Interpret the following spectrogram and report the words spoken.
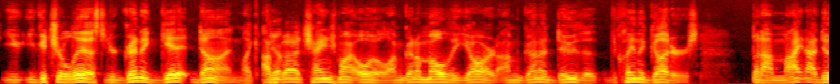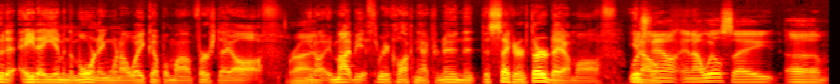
You, you get your list, you're gonna get it done. Like I'm Yep. gonna change my oil, I'm gonna mow the yard, I'm gonna do the clean the gutters, but I might not do it at 8 a.m. in the morning when I wake up on my first day off. Right. You know, it might be at three o'clock in the afternoon the, the second or third day I'm off. You Which know, now, and I will say, um,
